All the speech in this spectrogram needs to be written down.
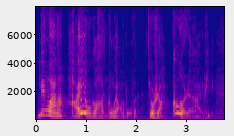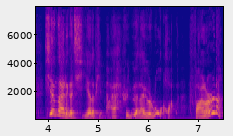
另外呢还有个很重要的部分，就是啊个人 IP。现在这个企业的品牌啊是越来越弱化了，反而呢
